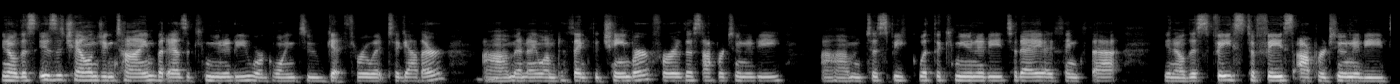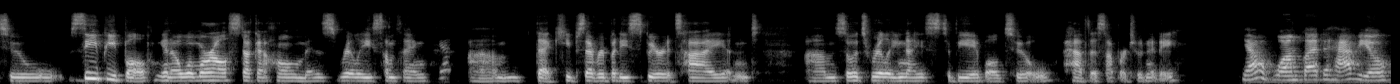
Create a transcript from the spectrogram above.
you know, this is a challenging time, but as a community, we're going to get through it together. Mm-hmm. Um, and I wanted to thank the Chamber for this opportunity um, to speak with the community today. I think that you know this face-to-face opportunity to see people you know when we're all stuck at home is really something yeah. um, that keeps everybody's spirits high and um, so it's really nice to be able to have this opportunity yeah, well, I'm glad to have you.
